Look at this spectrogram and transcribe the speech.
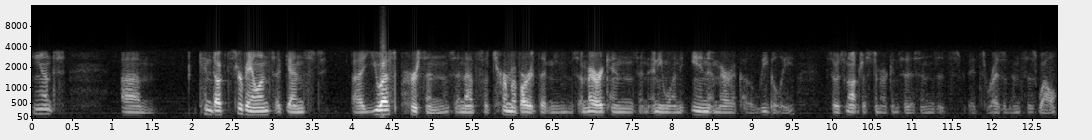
can't um, conduct surveillance against uh, U.S. persons, and that's a term of art that means Americans and anyone in America legally. So it's not just American citizens; it's it's residents as well.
